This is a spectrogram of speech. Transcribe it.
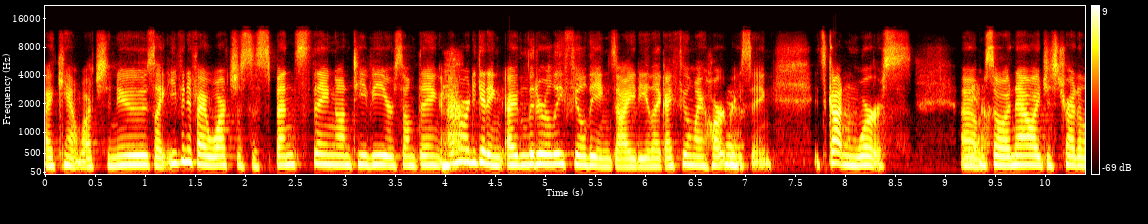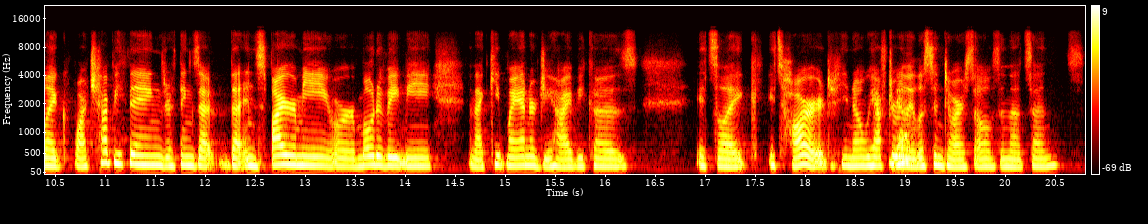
I can't watch the news. Like even if I watch a suspense thing on TV or something, yeah. I'm already getting I literally feel the anxiety. Like I feel my heart yeah. racing. It's gotten worse. Um, yeah. So now I just try to like watch happy things or things that that inspire me or motivate me, and that keep my energy high because it's like it's hard. You know, we have to yeah. really listen to ourselves in that sense.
